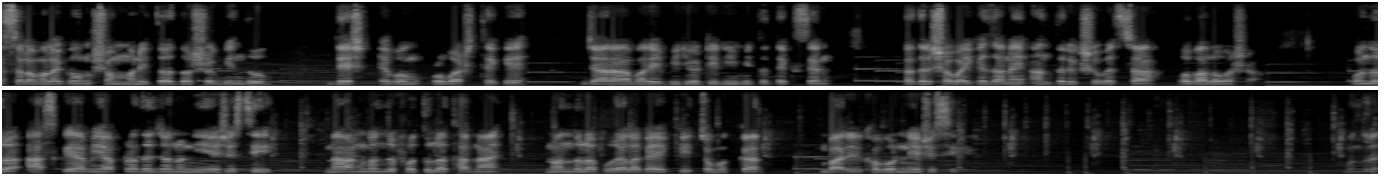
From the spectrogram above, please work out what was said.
আসসালামু আলাইকুম, সম্মানিত দর্শকবিন্দু, দেশ এবং প্রবাস থেকে যারা আমার এই ভিডিওটি নিয়মিত দেখছেন, তাদের সবাইকে জানাই আন্তরিক শুভেচ্ছা ও ভালোবাসা। বন্ধুরা, আজকে আমি আপনাদের জন্য নিয়ে এসেছি নারায়ণগঞ্জ ফতুল্লা থানায় নন্দলাপুর এলাকায় একটি চমৎকার বাড়ির খবর নিয়ে এসেছি। বন্ধুরা,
